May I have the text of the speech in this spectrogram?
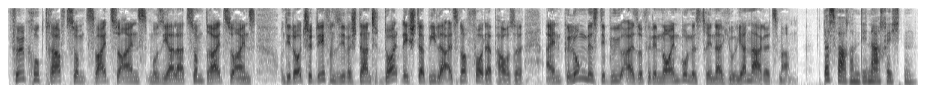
Füllkrug traf zum 2 zu 1, Musiala zum 3 zu 1 und die deutsche Defensive stand deutlich stabiler als noch vor der Pause. Ein gelungenes Debüt also für den neuen Bundestrainer Julian Nagelsmann. Das waren die Nachrichten.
